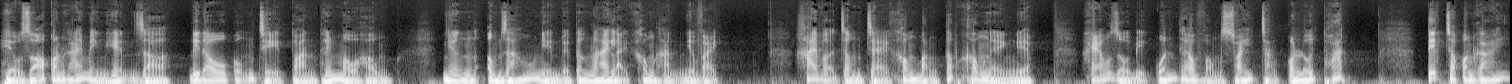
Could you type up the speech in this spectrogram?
Hiểu rõ con gái mình hiện giờ, Đi đâu cũng chỉ toàn thấy màu hồng. Nhưng ông giáo nhìn về tương lai lại không hẳn như vậy. Hai vợ chồng trẻ không bằng cấp không nghề nghiệp, Khéo rồi bị cuốn theo vòng xoáy chẳng có lối thoát. Tiếc cho con gái,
